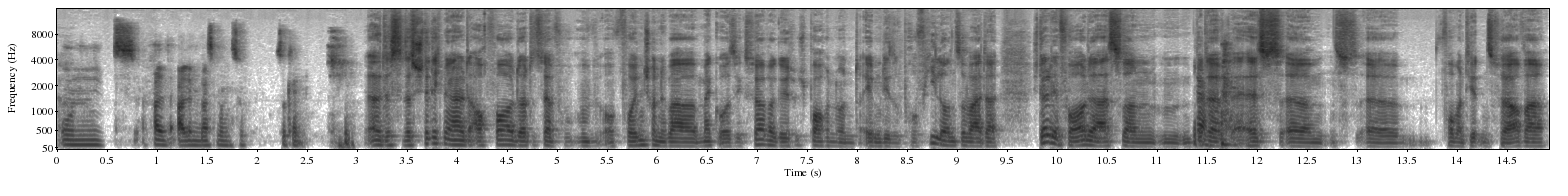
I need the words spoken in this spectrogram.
ja. und halt allem, was man so, so kennt. Ja, das, das stelle ich mir halt auch vor. Du hattest ja vorhin schon über Mac OS X Server gesprochen und eben diese Profile und so weiter. Stell dir vor, du hast so einen BetterOS ja. ähm, äh, formatierten Server,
